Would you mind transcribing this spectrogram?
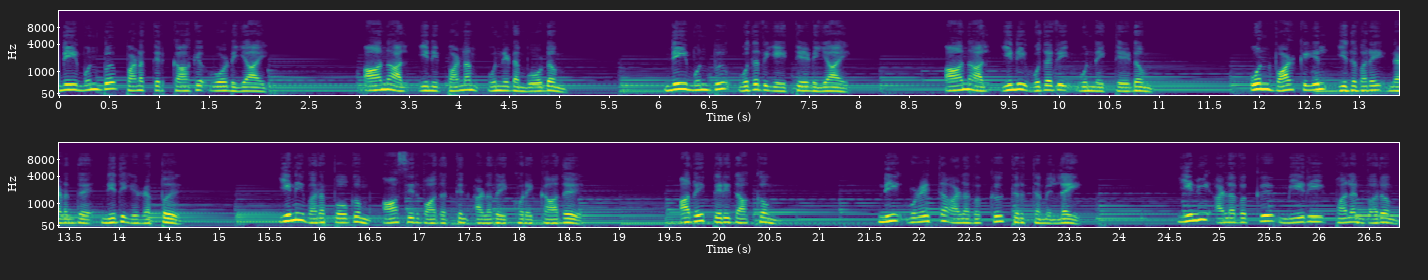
நீ முன்பு பணத்திற்காக ஓடியாய். ஆனால் இனி பணம் உன்னிடம் ஓடும். நீ முன்பு உதவியை தேடியாய். ஆனால் இனி உதவி உன்னை தேடும். உன் வாழ்க்கையில் இதுவரை நடந்த நிதி இழப்பு. இனி வரப்போகும் ஆசீர்வாதத்தின் அளவை குறைக்காது. அதை பெரிதாக்கும். நீ உழைத்த அளவுக்கு திருத்தமில்லை. இனி அளவுக்கு மீறி பலன் வரும்.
